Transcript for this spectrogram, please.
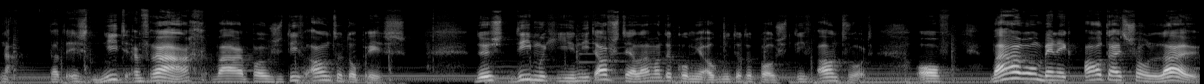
Nou, dat is niet een vraag waar een positief antwoord op is. Dus die moet je je niet afstellen, want dan kom je ook niet tot een positief antwoord. Of waarom ben ik altijd zo lui?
